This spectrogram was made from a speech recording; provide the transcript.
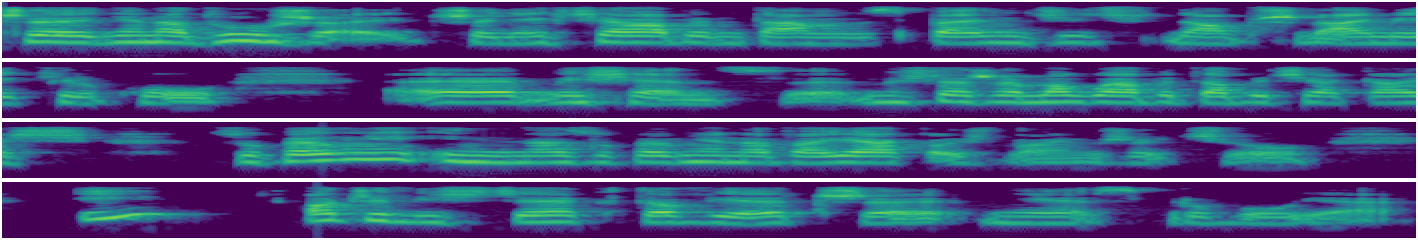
czy nie na dłużej, czy nie chciałabym tam spędzić no, przynajmniej kilku e, miesięcy. Myślę, że mogłaby to być jakaś zupełnie inna, zupełnie nowa jakość w moim życiu. I oczywiście, kto wie, czy nie spróbuję.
